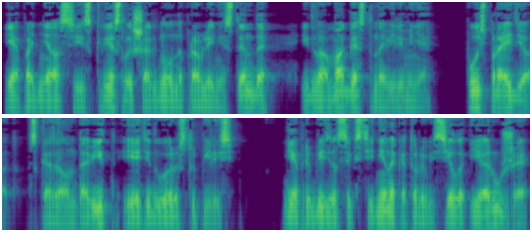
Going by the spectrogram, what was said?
Я поднялся из кресла и шагнул в направлении стенда, и два мага остановили меня. «Пусть пройдет», — сказал он Давид, и эти двое расступились. Я приблизился к стене, на которой висело и оружие,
